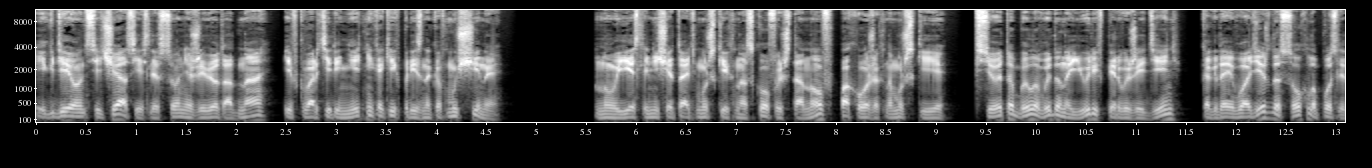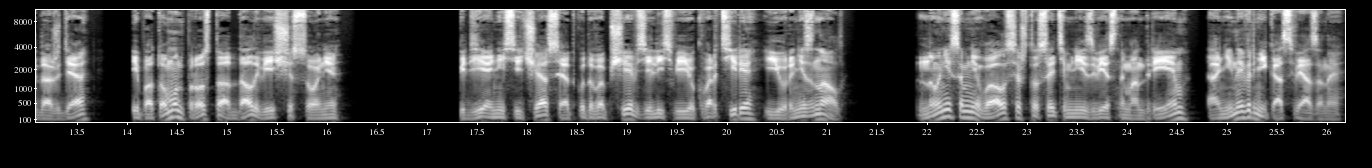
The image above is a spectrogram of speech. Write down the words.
И где он сейчас, если Соня живет одна и в квартире нет никаких признаков мужчины? Ну, если не считать мужских носков и штанов, похожих на мужские, все это было выдано Юре в первый же день, когда его одежда сохла после дождя, и потом он просто отдал вещи Соне. Где они сейчас и откуда вообще взялись в ее квартире, Юра не знал. Но не сомневался, что с этим неизвестным Андреем они наверняка связаны.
